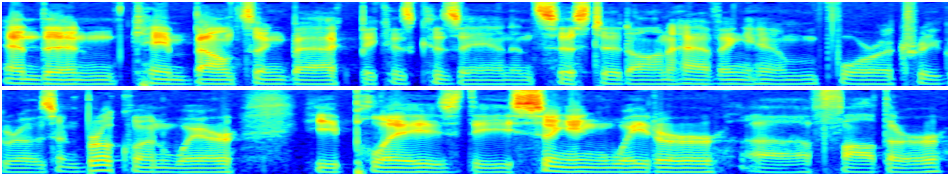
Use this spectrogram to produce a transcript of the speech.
and then came bouncing back because Kazan insisted on having him for A Tree Grows in Brooklyn, where he plays the singing waiter uh, father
